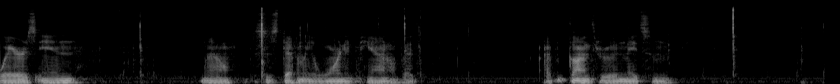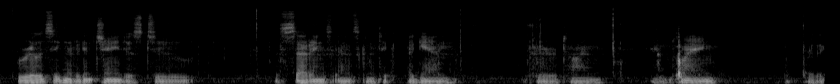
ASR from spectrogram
wears in. Well, this is definitely a worn in piano, but I've gone through and made some really significant changes to the settings and it's going to take, again, a period of time and playing for the,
